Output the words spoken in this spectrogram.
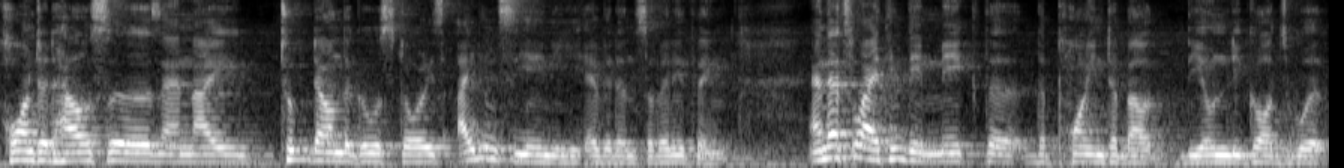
haunted houses and I took down the ghost stories. I didn't see any evidence of anything. And that's why I think they make the, the point about the only gods worth,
